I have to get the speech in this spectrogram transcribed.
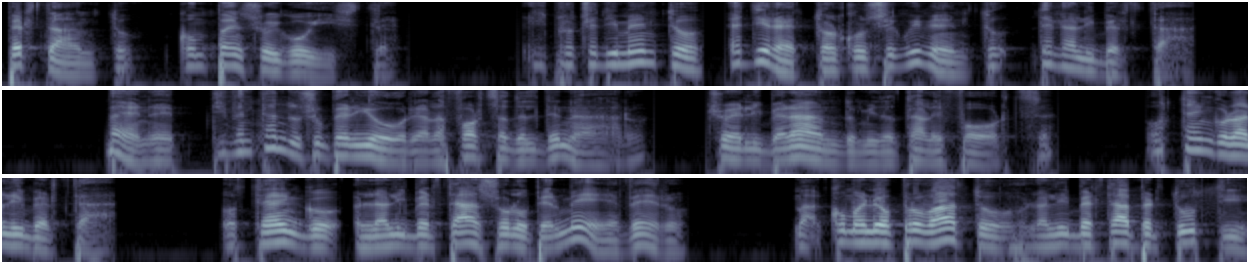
Pertanto, compenso egoista. Il procedimento è diretto al conseguimento della libertà. Bene, diventando superiore alla forza del denaro, cioè liberandomi da tale forza, ottengo la libertà. Ottengo la libertà solo per me, è vero, ma come le ho provato, la libertà per tutti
